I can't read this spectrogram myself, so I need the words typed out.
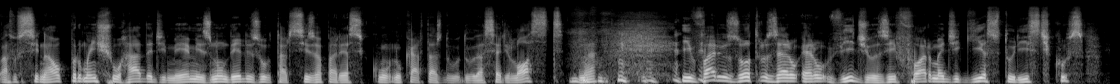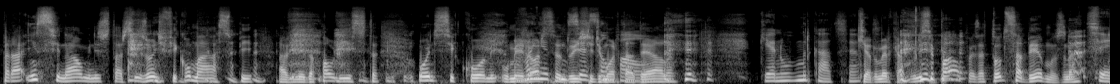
a, o, sinal para uma enxurrada de memes. Num deles, o Tarcísio aparece com, no cartaz do, do, da série Lost, né? e vários outros eram, eram vídeos em forma de guias turísticos para ensinar o ministro Tarcísio onde fica o MASP, a Avenida Paulista, onde se come o melhor sanduíche de mortadela. que é no mercado, certo? Que é no mercado municipal, pois é, todos sabemos, né? Sim,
